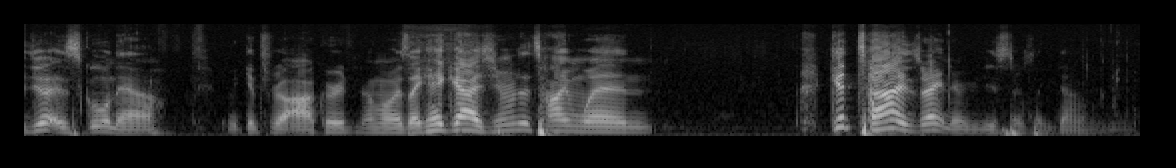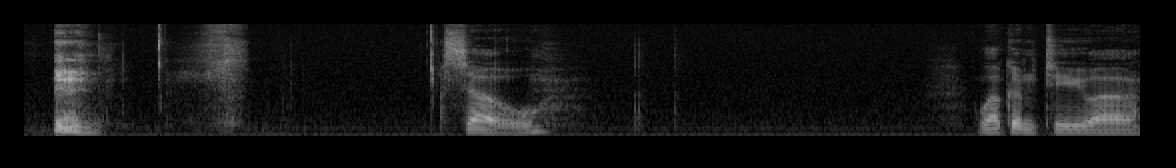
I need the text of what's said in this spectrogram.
do that in school now. It gets real awkward. I'm always like, "Hey guys, you remember the time when?" Good times, right? And everybody just starts like down. so. Welcome to uh,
